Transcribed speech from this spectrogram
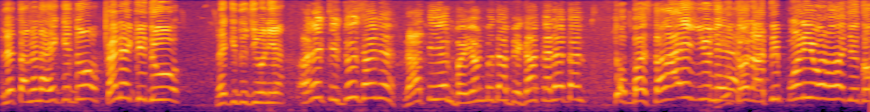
એટલે તને નહીં કીધું? કને કીધું? નહીં કીધું જીવણિયા અરે કીધું છે ને રાતે એમ ભાઈઓ બધા ભેગા કર્યા હતા તો બસ તને આવી ગયું લે. તો રાતે પોણી વળવા જતો.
